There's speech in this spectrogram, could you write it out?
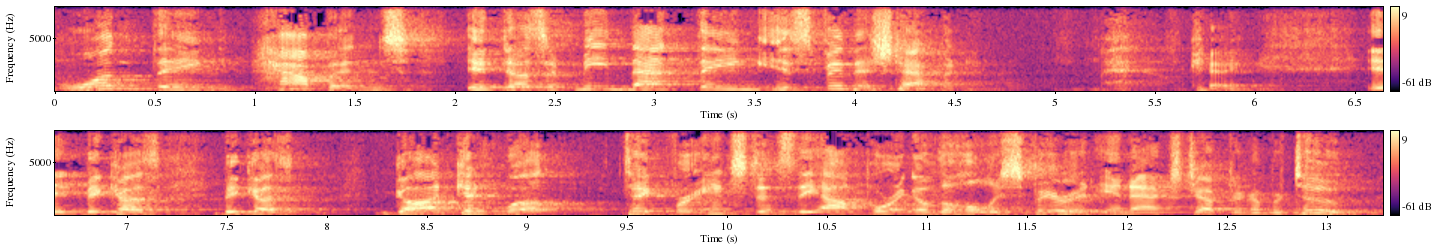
one thing happens, it doesn't mean that thing is finished happening. Okay? It, because, because God can, well, take for instance the outpouring of the Holy Spirit in Acts chapter number 2.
